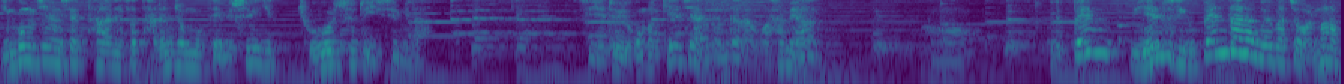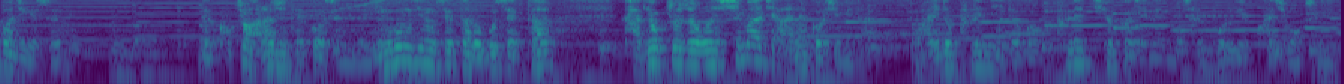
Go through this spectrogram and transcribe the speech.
인공지능 섹터 안에서 다른 종목 대비 수익이 좋을 수도 있습니다. 그래서 얘도 이것만 깨지 않는다라고 하면 어, 뺀, 예를 들어서 이거 뺀다라고 해봤자 얼마나 빠지겠어요? 네, 걱정 안 하셔도 될 것 같습니다. 인공지능 섹터, 로봇 섹터 가격 조정은 심하지 않을 것입니다. 와이더 플랜이 이런 거 플래티어까지는 잘 모르게 관심 없습니다.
